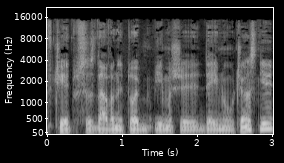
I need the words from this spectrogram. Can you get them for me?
в чието създаване той имаше дейно участие.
